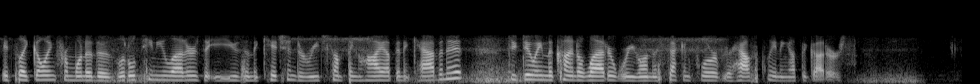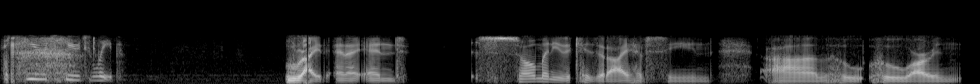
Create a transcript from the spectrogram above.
It's like going from one of those little teeny ladders that you use in the kitchen to reach something high up in a cabinet to doing the kind of ladder where you're on the second floor of your house cleaning out the gutters. It's a huge, huge leap. Right, and I and so many of the kids that I have seen um, who who are in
